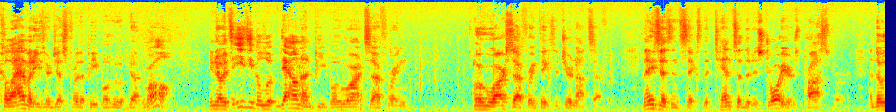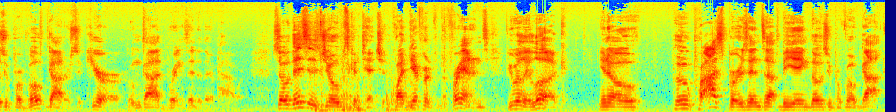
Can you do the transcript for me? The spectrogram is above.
calamities are just for the people who have done wrong. You know, it's easy to look down on people who aren't suffering or who are suffering things that you're not suffering. Then he says in 6 the tents of the destroyers prosper, and those who provoke God are secure, whom God brings into their power. So this is Job's contention, quite different from the friends. If you really look, you know, who prospers ends up being those who provoke God.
